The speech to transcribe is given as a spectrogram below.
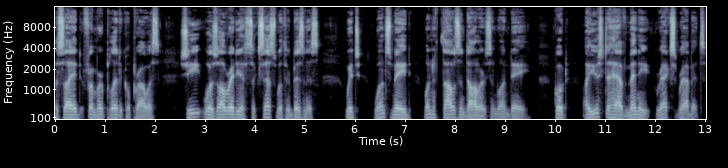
Aside from her political prowess, she was already a success with her business, which once made $1,000 in one day. Quote, I used to have many Rex rabbits.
